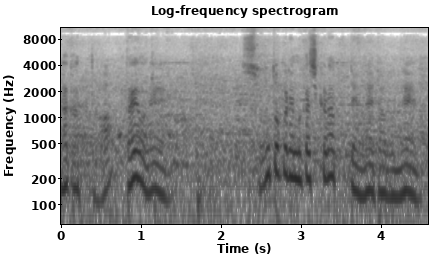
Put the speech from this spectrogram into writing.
なかった？だよね。相当これ昔からあったよね多分ね。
